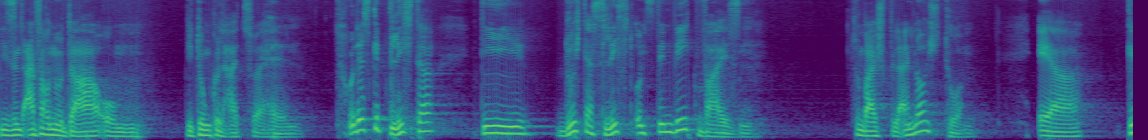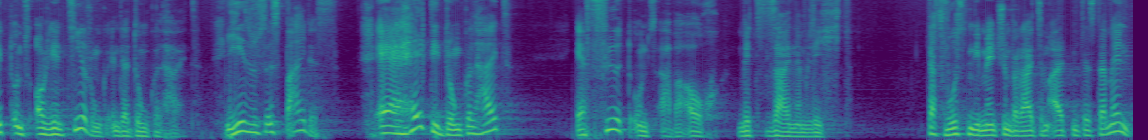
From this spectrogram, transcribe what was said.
die sind einfach nur da, um die Dunkelheit zu erhellen. Und es gibt Lichter, die durch das Licht uns den Weg weisen. Zum Beispiel ein Leuchtturm. Er gibt uns Orientierung in der Dunkelheit. Jesus ist beides. Er erhält die Dunkelheit, er führt uns aber auch mit seinem Licht. Das wussten die Menschen bereits im Alten Testament.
